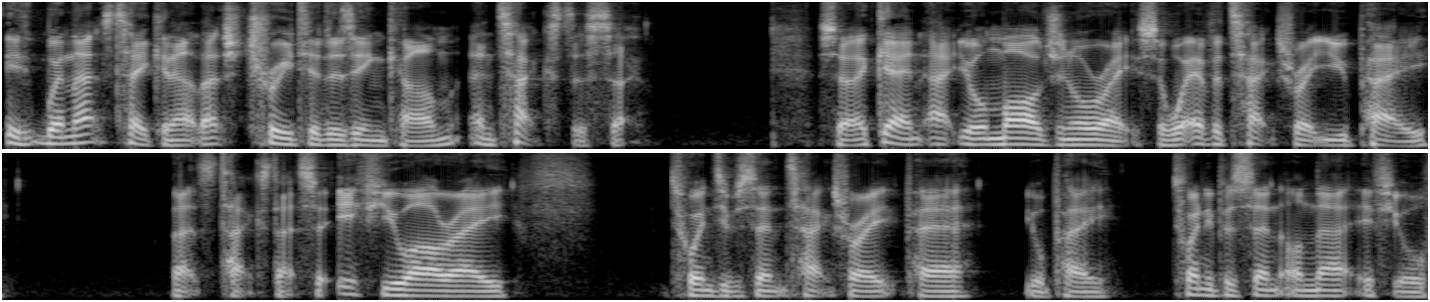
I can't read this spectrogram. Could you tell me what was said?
is, when that's taken out, that's treated as income and taxed as so. So again, at your marginal rate. So whatever tax rate you pay, that's taxed at. So if you are a 20% tax rate payer, you'll pay 20% on that. If you're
